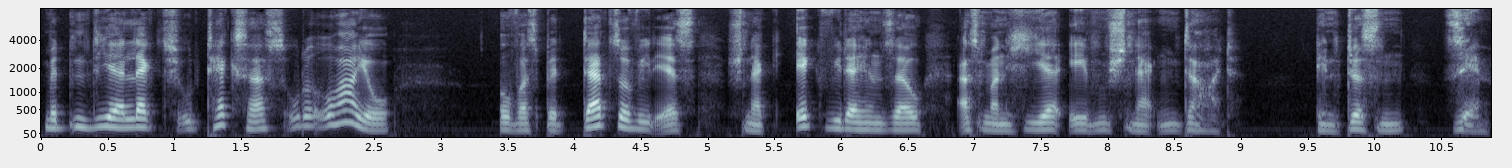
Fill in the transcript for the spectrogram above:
mit n Dialekt ut Texas oder Ohio. O was bet dat so wie is, schnack ich wieder hin so, as man hier eben schnacken dort. In düssen Sinn.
